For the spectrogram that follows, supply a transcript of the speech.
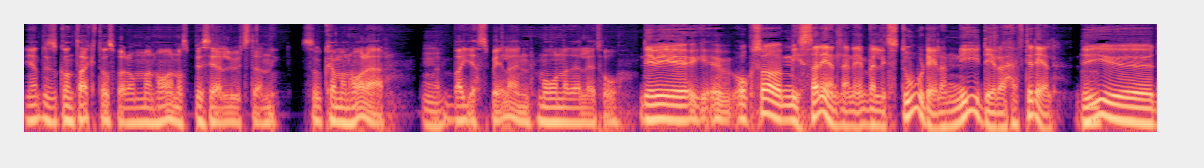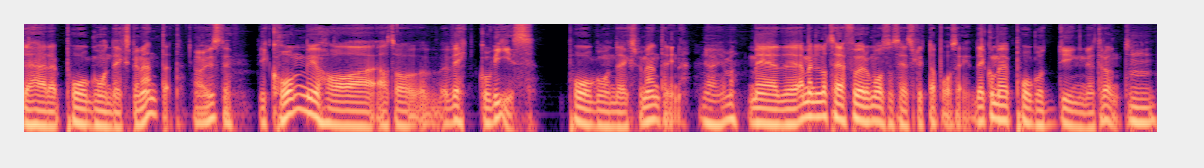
egentligen så kontakta oss bara om man har någon speciell utställning. Så kan man ha det här. Mm. Bara gästspela en månad eller två. Det vi också missar egentligen, en väldigt stor del, en ny del och häftig del. Det är ju det här pågående experimentet. Ja just det. Vi kommer ju ha alltså veckovis pågående experiment här inne. Jajamän. Med, ja men låt säga föremål som sägs flytta på sig. Det kommer pågå dygnet runt. Mm.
